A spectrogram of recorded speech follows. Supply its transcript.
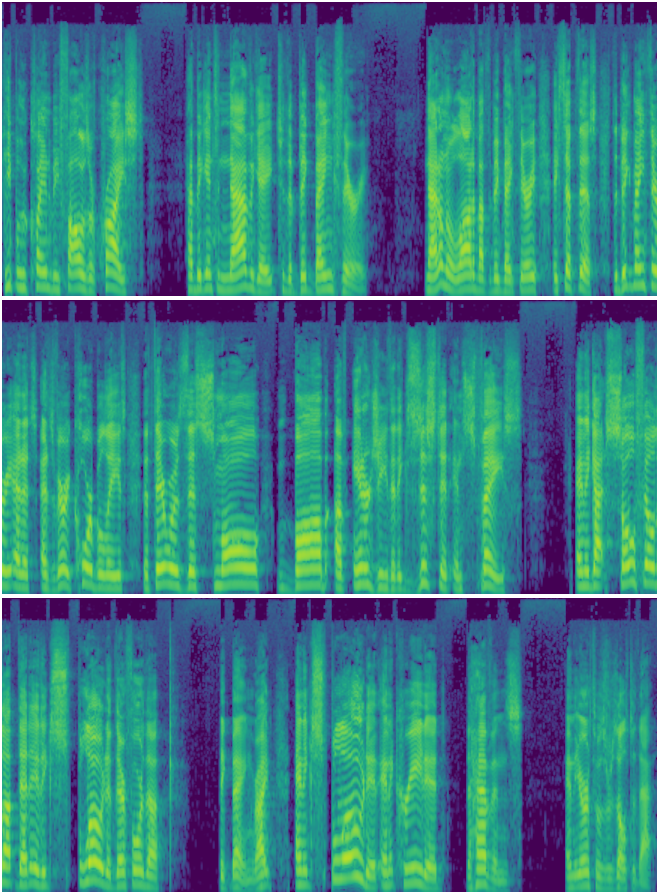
people who claim to be followers of Christ have begun to navigate to the Big Bang Theory. Now, I don't know a lot about the Big Bang Theory, except this. The Big Bang Theory, at its, at its very core, believes that there was this small bob of energy that existed in space, and it got so filled up that it exploded, therefore, the Big Bang, right? And exploded, and it created the heavens and the earth was a result of that.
